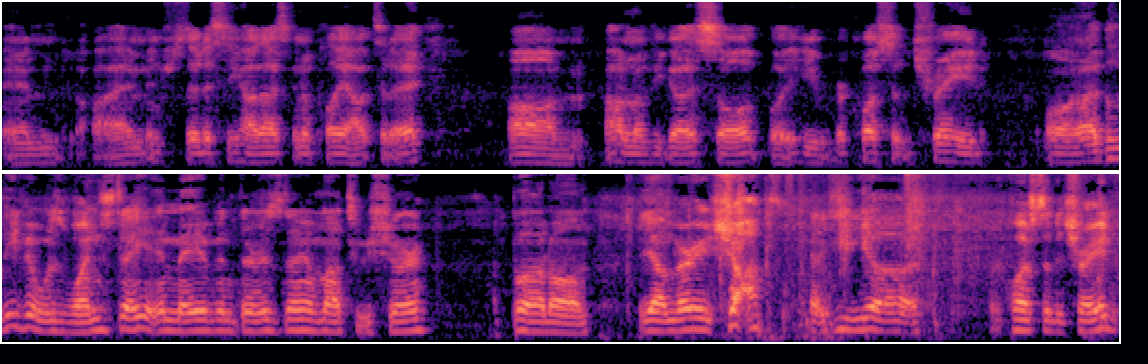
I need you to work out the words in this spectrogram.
and I'm interested to see how that's gonna play out today. Um, I don't know if you guys saw it, but he requested a trade on, I believe it was Wednesday. It may have been Thursday. I'm not too sure. But, um, yeah, I'm very shocked that he, uh, requested a trade.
